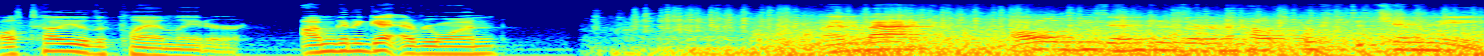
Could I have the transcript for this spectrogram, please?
I'll tell you the plan later. I'm gonna get everyone. I'm back. All of these engines are gonna help push the chimney.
